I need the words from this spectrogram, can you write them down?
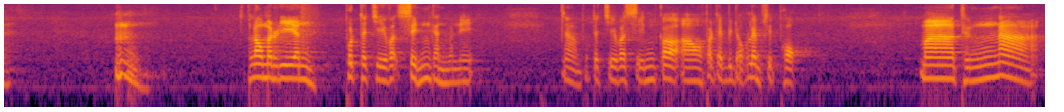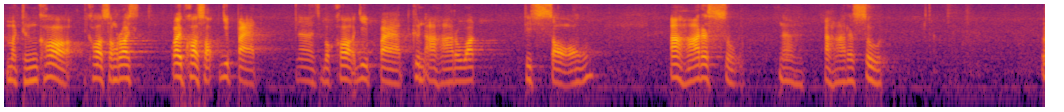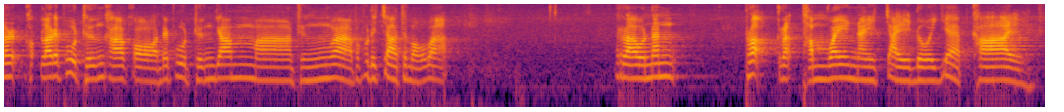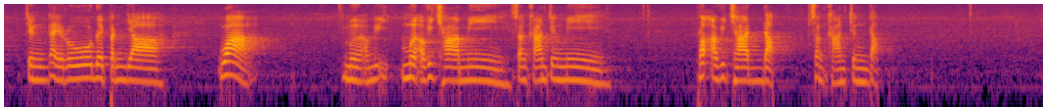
เรามาเรียนพุทธชีวศิลป์กันวันนี้ พุทธชีวศิลป์ก็เอาพระไตรปิฎกเล่มสิบหกมาถึงหน้ามาถึงข้อข้อสองร้อยก้อยข้อสองยี่แปดนะบอกข้อยี่แปดขึ้นอาหารวักที่สองอาหารสูตร นะอาหารสูตรเราเราได้พูดถึงข่าวก่อน ได้พูดถึงย้ำมาถึงว่าพระพุทธเจ้าท่านบอกว่า เรานั้นเพราะกระทำไว้ในใจโดยแยบคาย จึงได้รู้ด้วยปัญญาว่าเมื่อเมื่ออวิชามีสังขารจึงมี เพราะอาวิชชาดับสังขารจึงดับ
